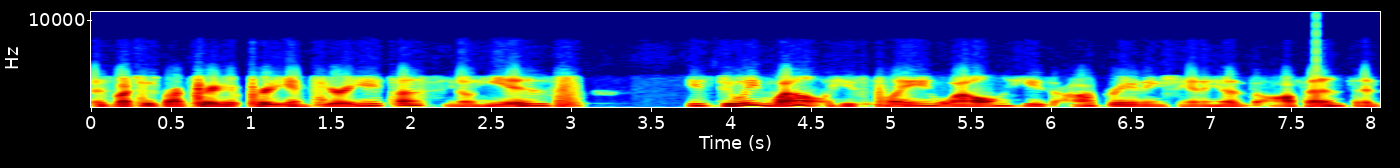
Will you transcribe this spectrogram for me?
as much as Brock Purdy, Purdy infuriates us, you know, he is he's doing well. He's playing well. He's operating Shanahan's offense, and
